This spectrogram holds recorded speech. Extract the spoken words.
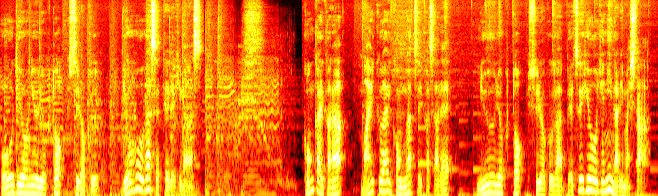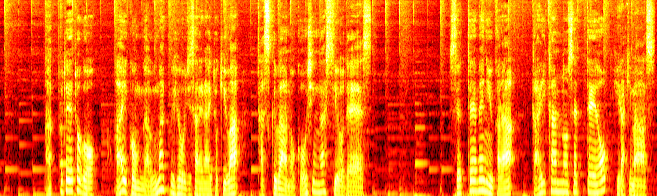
オーディオ入力と出力両方が設定できます。今回からマイクアイコンが追加され入力と出力が別表示になりました。アップデート後アイコンがうまく表示されないときはタスクバーの更新が必要です。設定メニューから外観の設定を開きます。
